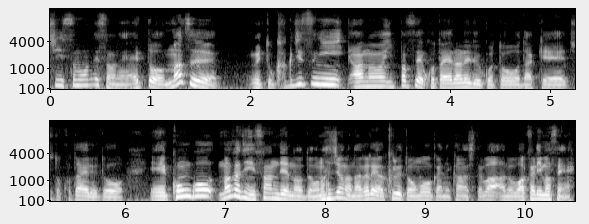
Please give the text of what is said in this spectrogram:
しい質問ですよね。えっと、まず、えっと、確実にあの一発で答えられることだけちょっと答えると、えー今後、マガジンサンデーなどで同じような流れが来ると思うかに関してはあの分かりません。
